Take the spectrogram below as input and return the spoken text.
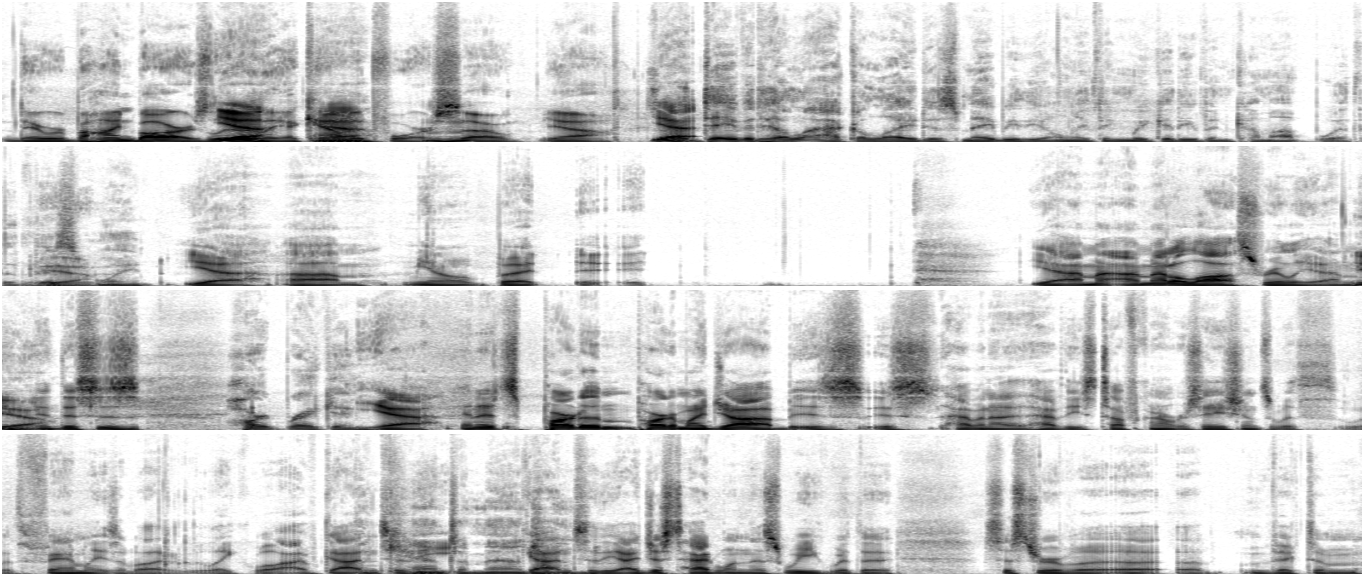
They were behind bars, Yeah, literally accounted yeah. for. So yeah, So Yeah. the David Hill acolyte is maybe the only thing we could even come up with at this Yeah. point. yeah. Um, you know, but it, it, yeah, I'm I'm at a loss really. I mean, Yeah. this is Heartbreaking. yeah, and it's part of part of my job is is having to have these tough conversations with with families about like, well, I've gotten I to can't the imagine. gotten to the. I just had one this week with a sister of a, a, a victim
